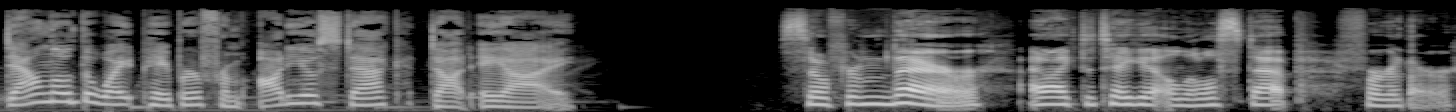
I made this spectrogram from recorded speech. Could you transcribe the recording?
download the white paper from audiostack.ai. So from there, I like to take it a little step further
